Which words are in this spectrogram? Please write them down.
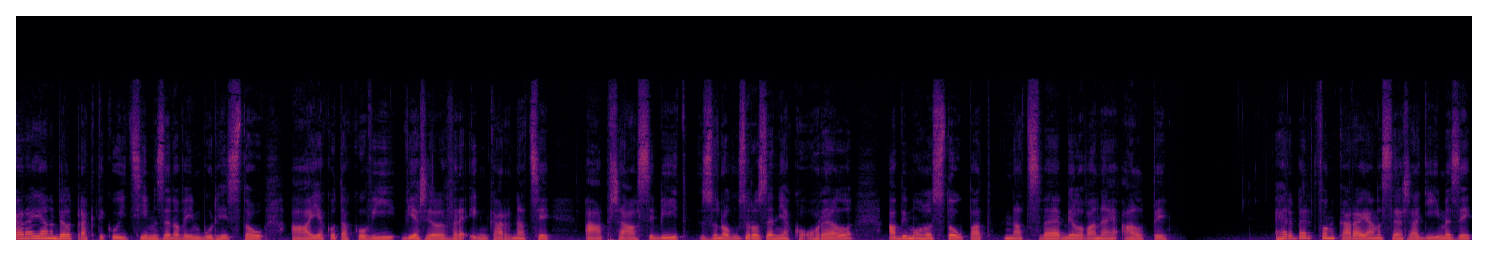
Karajan byl praktikujícím zenovým buddhistou a jako takový věřil v reinkarnaci a přál si být znovu zrozen jako orel, aby mohl stoupat nad své milované Alpy. Herbert von Karajan se řadí mezi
